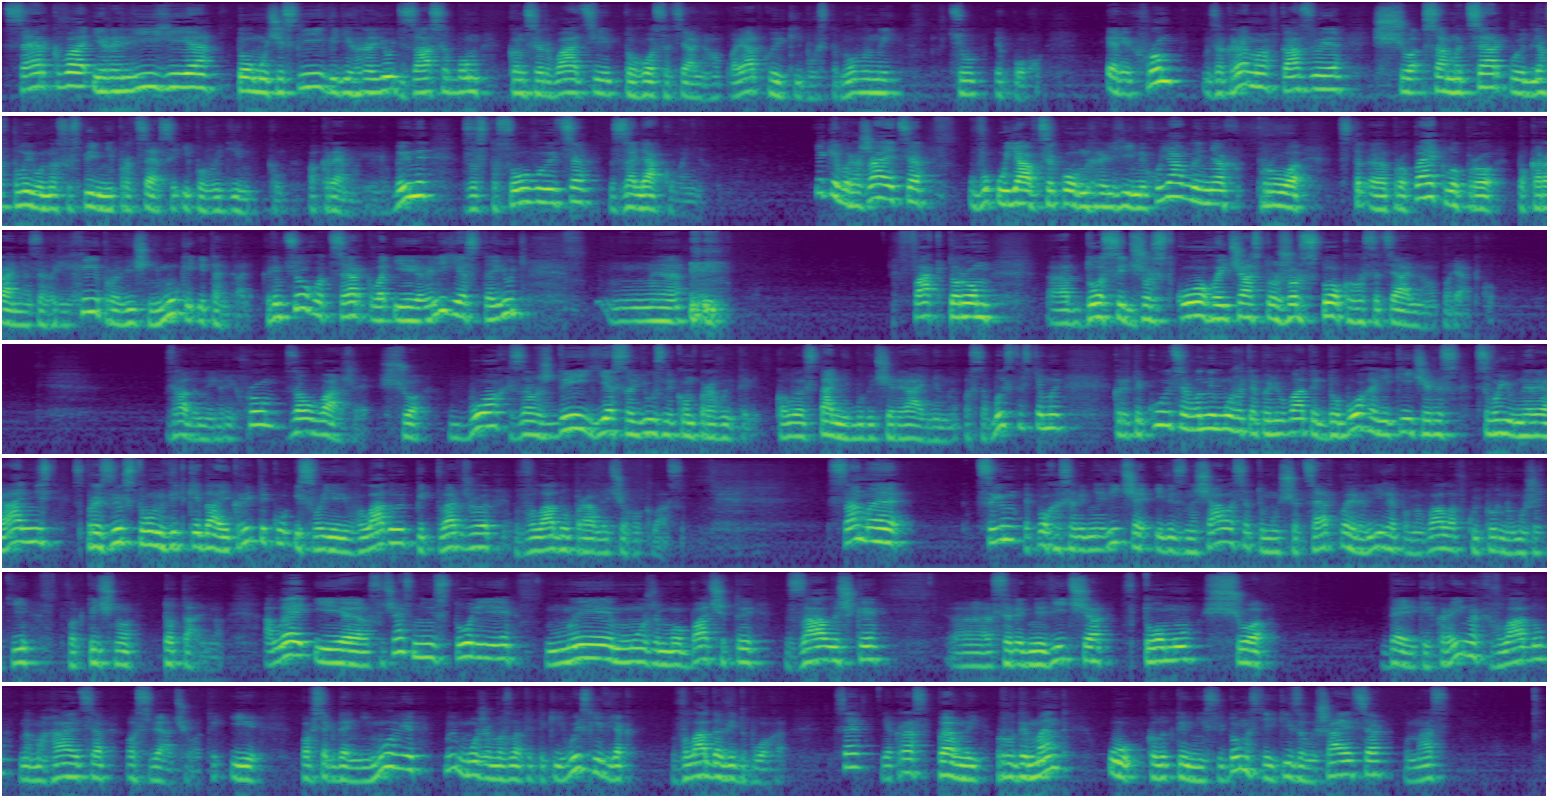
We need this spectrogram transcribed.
Церква і релігія, в тому числі, відіграють засобом консервації того соціального порядку, який був встановлений в цю епоху. Еріх Фром, зокрема, вказує, що саме церквою для впливу на суспільні процеси і поведінку окремої людини застосовується залякування, яке виражається в уяв церковних релігійних уявленнях про, е, про пекло, про покарання за гріхи, про вічні муки і так далі. Крім цього, церква і релігія стають е, фактором е, досить жорсткого і часто жорстокого соціального порядку. Згаданий Гріх Фром зауважує, що Бог завжди є союзником правителів. Коли останні, будучи реальними особистостями, критикуються, вони можуть апелювати до Бога, який через свою нереальність з презирством відкидає критику і своєю владою підтверджує владу правлячого класу. Саме цим епоха середньовіччя і відзначалася, тому що церква і релігія панувала в культурному житті фактично тотально. Але і в сучасній історії ми можемо бачити залишки е, середньовіччя в тому, що в деяких країнах владу намагаються освячувати. І в повсякденній мові ми можемо знати такий вислів, як влада від Бога. Це якраз певний рудимент у колективній свідомості, який залишається у нас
